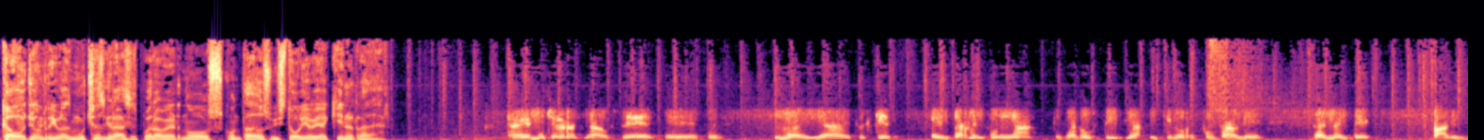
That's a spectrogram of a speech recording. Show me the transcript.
Cabo John Rivas, muchas gracias por habernos contado su historia hoy aquí en el radar. Eh, muchas gracias a usted. Eh, pues la idea es que evitar la impunidad, que se haga justicia y que los responsables realmente paguen.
